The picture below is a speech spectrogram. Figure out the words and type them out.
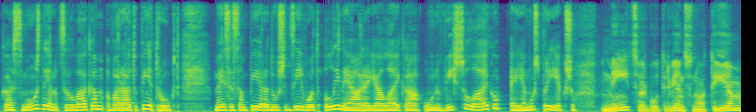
kas mūsdienu cilvēkam varētu pietrūkt. Mēs esam pieraduši dzīvot lineārajā laikā un visu laiku ejam uz priekšu. Mīts varbūt ir viens no tiem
